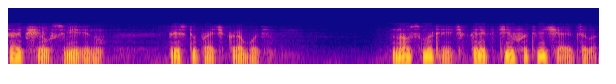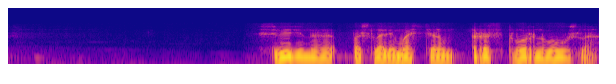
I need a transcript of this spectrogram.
сообщил Свирину, приступайте к работе. Но смотрите, коллектив отвечает за вас. Свирина послали мастером растворного узла.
